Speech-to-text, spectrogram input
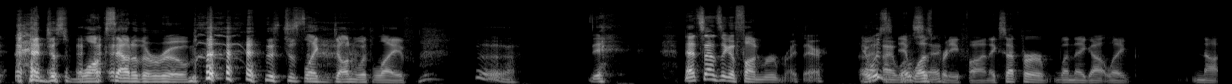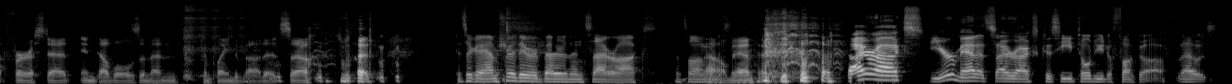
and just walks out of the room. it's just like done with life. Yeah, that sounds like a fun room right there. It was. it was say. pretty fun, except for when they got like not first at in doubles and then complained about it. So, but it's okay. I'm sure they were better than Cyrox. That's all I'm gonna oh, say. man. Cyrox, you're mad at Cyrox because he told you to fuck off. That was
